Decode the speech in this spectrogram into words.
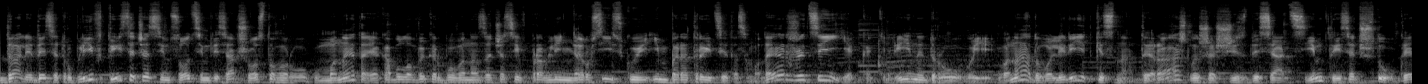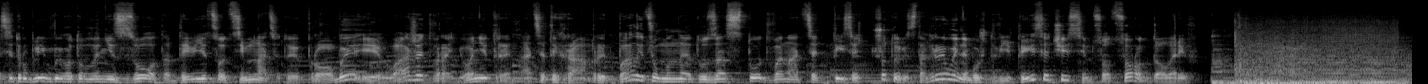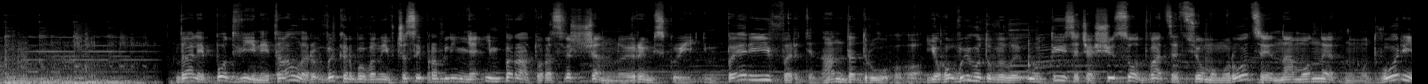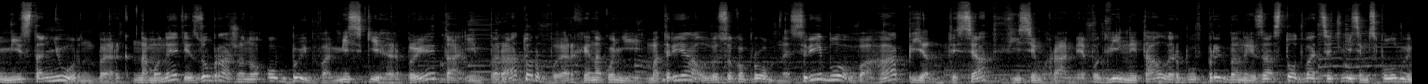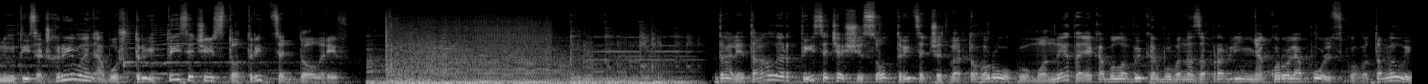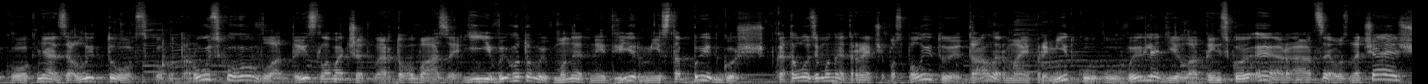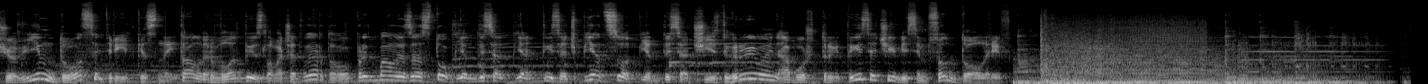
Далі 10 рублів 1776 року. Монета, яка була викарбована за часів правління російської імператриці та самодержиці Єкатерини II. Вона доволі рідкісна. Тираж лише 67 тисяч штук. 10 рублів виготовлені з золота 917 проби і важать в районі 13 грам. Придбали цю монету за 112 тисяч 400 гривень або ж 2740 доларів. Далі подвійний талер, викарбований в часи правління імператора священної Римської імперії Фердінанда II. Його виготовили у 1627 році на монетному дворі міста Нюрнберг. На монеті зображено обидва міські герби та імператор верхи на коні. Матеріал високопробне срібло, вага 58 грамів. Подвійний талер був придбаний за 128,5 тисяч гривень або ж 3130 доларів. Далі талер 1634 року. Монета, яка була викарбувана за правління короля польського та великого князя Литовського та Руського Владислава IV Вази. Її виготовив монетний двір міста Бидгощ. В каталозі монет Речі Посполитої талер має примітку у вигляді латинської «Р», а це означає, що він досить рідкісний. Талер Владислава IV придбали за 155 тисяч 556 гривень або ж 3800 доларів.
